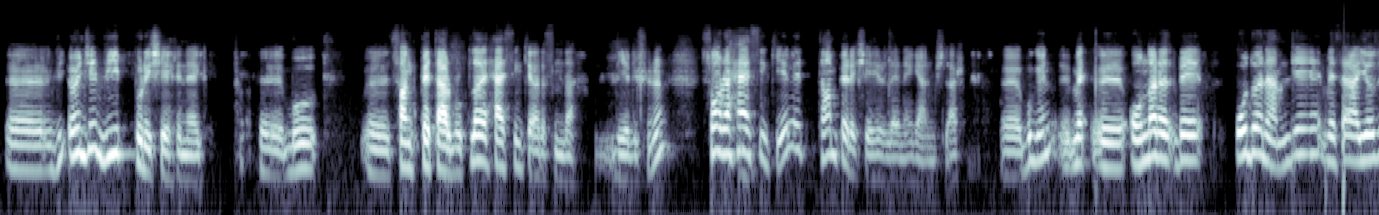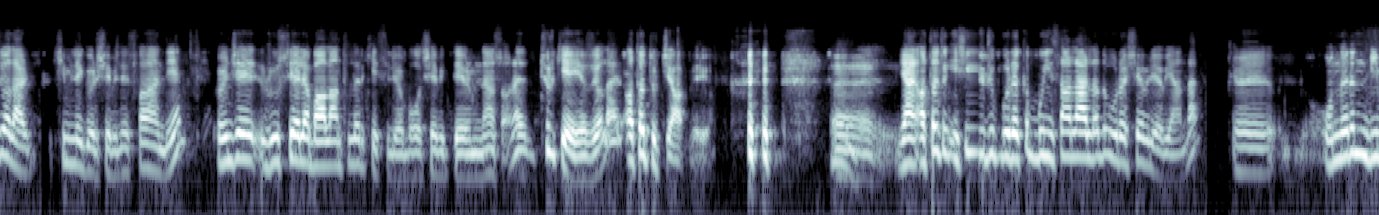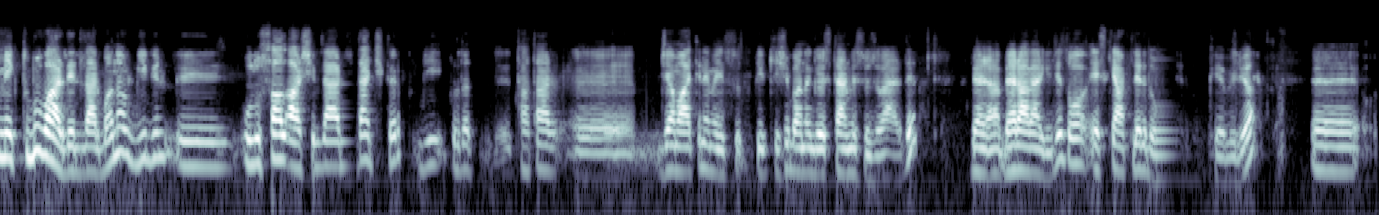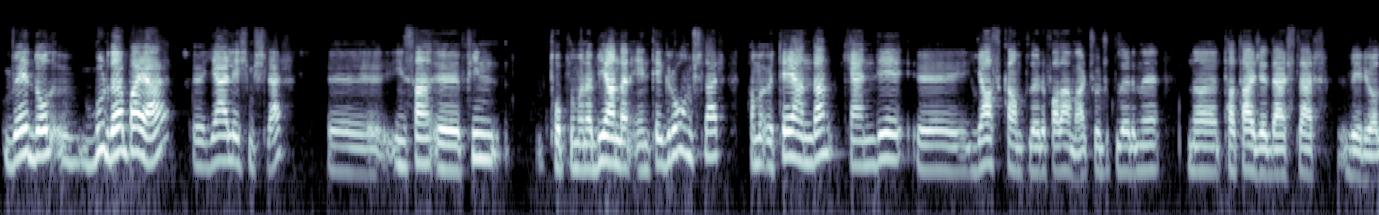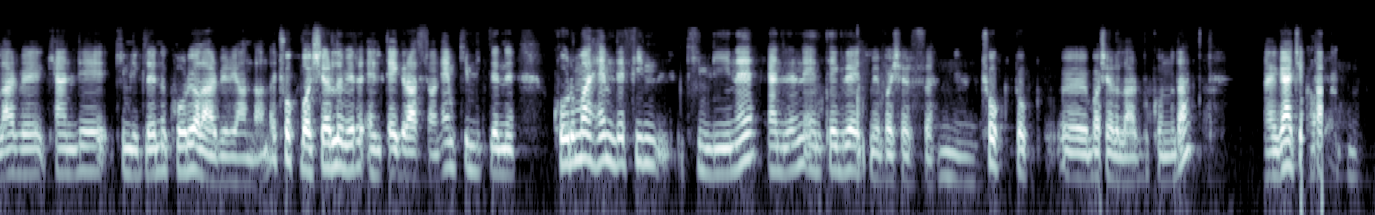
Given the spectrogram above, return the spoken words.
e, önce Viipuri şehrine e, bu e, Sankt Peterburg'la Helsinki arasında diye düşünün. Sonra Helsinki'ye ve Tampere şehirlerine gelmişler. E, bugün e, e, onlara ve o dönemde mesela yazıyorlar kimle görüşebiliriz falan diye. Önce Rusya ile bağlantıları kesiliyor Bolşevik devriminden sonra. Türkiye'ye yazıyorlar. Atatürk cevap veriyor. Ee, yani Atatürk işi gücü bırakıp bu insanlarla da uğraşabiliyor bir yandan. Ee, onların bir mektubu var dediler bana. Bir gün e, ulusal arşivlerden çıkarıp bir burada e, Tatar e, cemaatine mensup bir kişi bana gösterme sözü verdi. Bera- beraber gideceğiz. O eski harfleri de okuyabiliyor. Ee, ve dol- burada bayağı e, yerleşmişler. Ee, insan e, Fin toplumuna bir yandan entegre olmuşlar ama öte yandan kendi e, yaz kampları falan var. Çocuklarını Tatarca dersler veriyorlar ve kendi kimliklerini koruyorlar bir yandan da. Çok başarılı bir entegrasyon. Hem kimliklerini koruma hem de Fin kimliğine kendilerini entegre etme başarısı. Hmm. Çok çok e, başarılılar bu konuda. E, gerçekten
